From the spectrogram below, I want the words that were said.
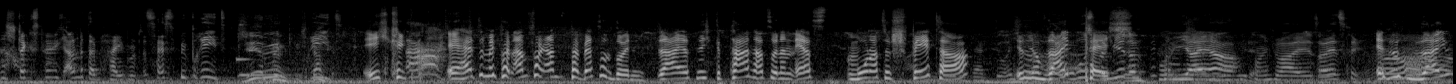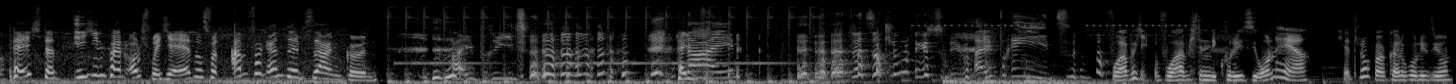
du steckst nicht an mit deinem Hybrid, das heißt Hybrid. Sehr pünktlich, Hybrid. Ich krieg. Er hätte mich von Anfang an verbessern sollen. Da er es nicht getan hat, sondern erst Monate später, ist es Ja, sein Pech. dann- Ja, ja, ich weiß. Aber jetzt krieg... Es ist Ah, sein Pech, dass ich ihn falsch ausspreche. Er hätte es von Anfang an selbst sagen können. Hybrid. Nein. das hat Luna geschrieben. Hybrid. Wo habe ich, wo hab ich denn die Kollision her? Ich hätte doch gar keine Kollision.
